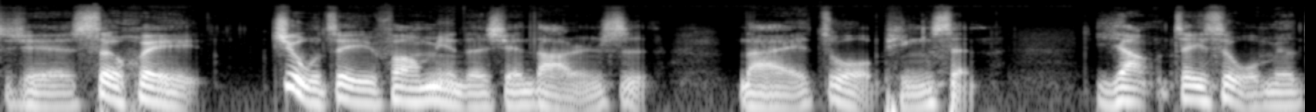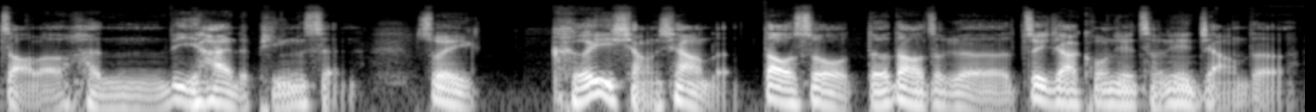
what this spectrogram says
这些社会就这一方面的贤达人士来做评审，一样，这一次我们又找了很厉害的评审，所以可以想象的，到时候得到这个最佳空间呈现奖的，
